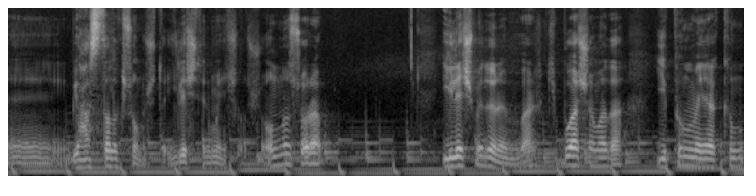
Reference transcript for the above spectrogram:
E, bir hastalık sonuçta iyileştirmeye çalışıyor. Ondan sonra iyileşme dönemi var ki bu aşamada yıpım ve yakım, e,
